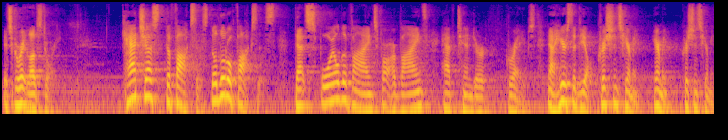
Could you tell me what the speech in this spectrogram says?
It's a great love story. Catch us the foxes, the little foxes that spoil the vines, for our vines have tender grapes. Now, here's the deal. Christians, hear me. Hear me. Christians, hear me.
